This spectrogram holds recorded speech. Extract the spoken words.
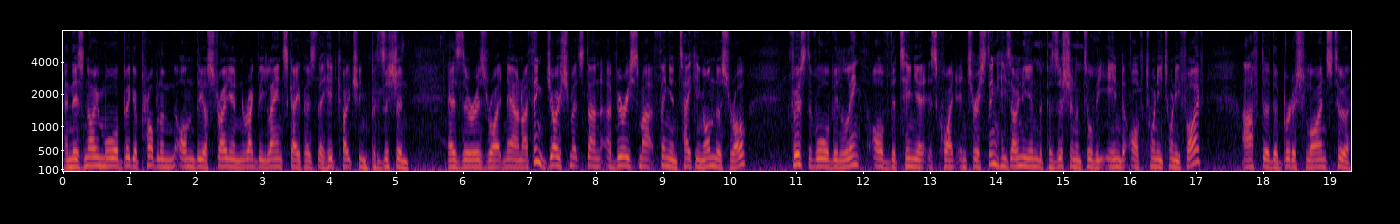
And there's no more bigger problem on the Australian rugby landscape as the head coaching position as there is right now. And I think Joe Schmidt's done a very smart thing in taking on this role. First of all, the length of the tenure is quite interesting. He's only in the position until the end of 2025 after the British Lions tour.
